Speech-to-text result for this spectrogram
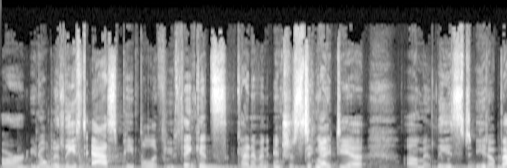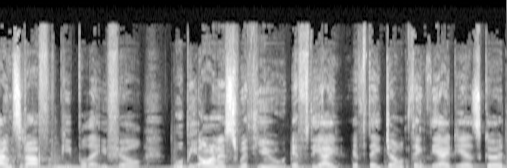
or you know at least ask people if you think it's kind of an interesting idea um, at least you know bounce it off of people that you feel will be honest with you if the if they don't think the idea is good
